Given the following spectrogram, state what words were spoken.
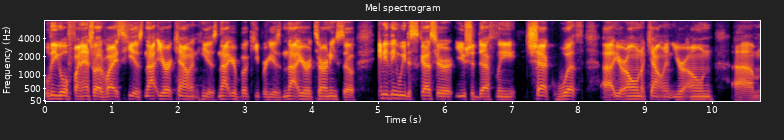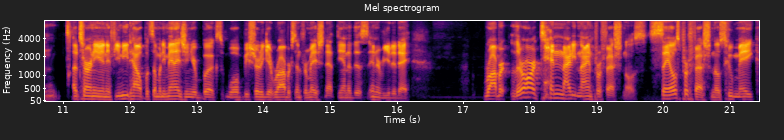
legal financial advice. He is not your accountant. He is not your bookkeeper. He is not your attorney. So anything we discuss here, you should definitely check with uh, your own accountant, your own um, attorney. And if you need help with somebody managing your books, we'll be sure to get Robert's information at the end of this interview today. Robert, there are 1099 professionals, sales professionals who make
